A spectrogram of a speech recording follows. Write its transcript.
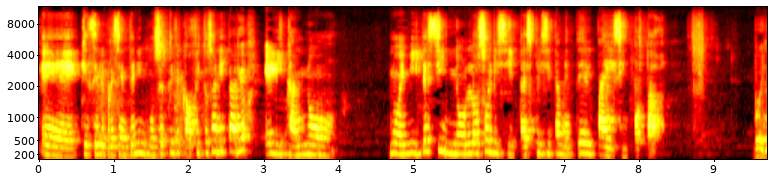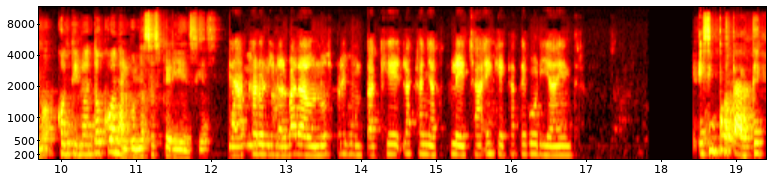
eh, que se le presente ningún certificado fitosanitario, el ICA no, no emite si no lo solicita explícitamente el país importador. Bueno, continuando con algunas experiencias. Carolina Alvarado nos pregunta que la caña flecha, ¿en qué categoría entra? Es importante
